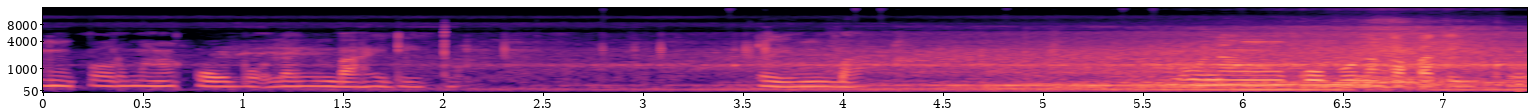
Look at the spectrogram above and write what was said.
Mm, puro mga kubo lang yung bahay dito. Ito yung ba. Unang kubo ng kapatid ko.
